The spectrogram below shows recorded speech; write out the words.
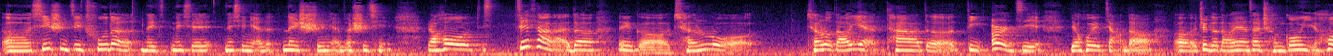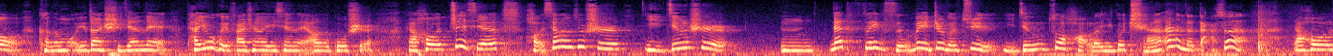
呃新世纪初的那那些那些年的那十年的事情，然后接下来的那个全裸全裸导演他的第二季也会讲到呃这个导演在成功以后，可能某一段时间内他又会发生了一些怎样的故事，然后这些好像就是已经是。嗯，Netflix 为这个剧已经做好了一个全案的打算，然后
